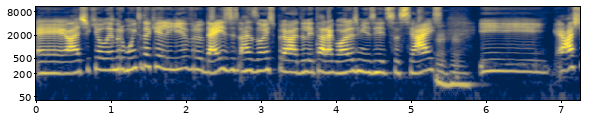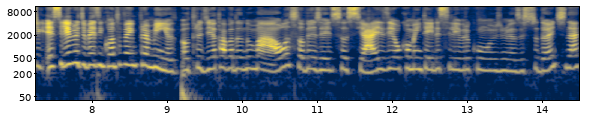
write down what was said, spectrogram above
É, eu acho que eu lembro muito daquele livro 10 razões para deletar agora as minhas redes sociais. Uhum. E eu acho que esse livro de vez em quando vem para mim. Outro dia eu estava dando uma aula sobre as redes sociais e eu comentei desse livro com os meus estudantes, né?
